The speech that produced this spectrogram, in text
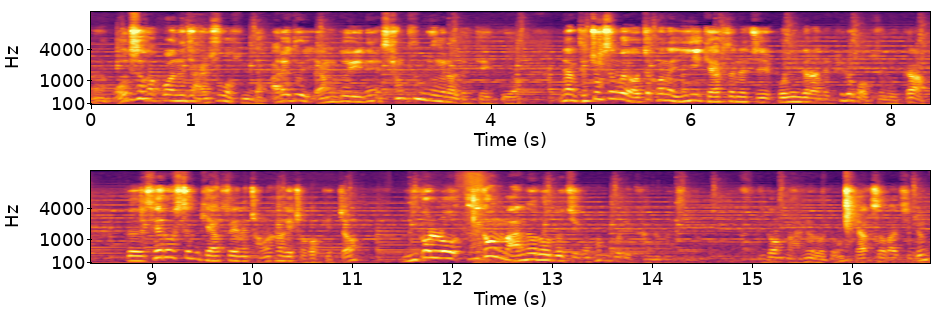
어, 어디서 갖고 왔는지 알 수가 없습니다. 아래도 양도인의 상품용이라고 적혀 있고요. 그냥 대충 쓴 거예요. 어쨌거나 이 계약서는 지 본인들한테 필요가 없으니까 그 새로 쓴 계약서에는 정확하게 적었겠죠. 이걸로 이것만으로도 지금 환불이 가능하세요. 이것만으로도 계약서가 지금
